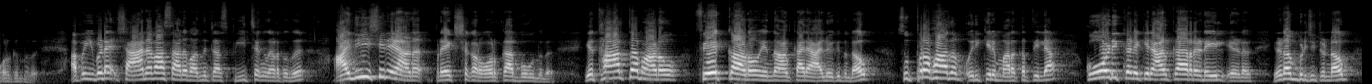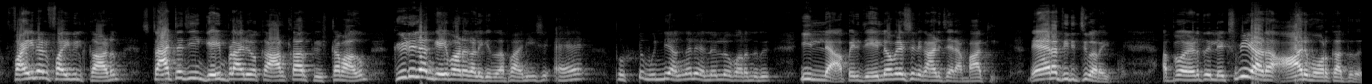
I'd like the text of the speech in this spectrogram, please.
ഓർക്കുന്നത്. അപ്പോൾ ഇവിടെ ഷാനവാസാണ് വന്നിട്ട് ആ സ്പീച്ച് അങ്ങ് നടത്തുന്നത്. അനീഷിനെയാണ് പ്രേക്ഷകർ ഓർക്കാൻ പോകുന്നത്. യഥാർത്ഥമാണോ ഫേക്കാണോ എന്ന് ആൾക്കാർ ആലോചിക്കുന്നുണ്ടാവും. സുപ്രഭാതം ഒരിക്കലും മറക്കത്തില്ല. കോടിക്കണക്കിന് ആൾക്കാരുടെ ഇടയിൽ ഇടം പിടിച്ചിട്ടുണ്ടാവും. ഫൈനൽ ഫൈവിൽ കാണും. സ്ട്രാറ്റജിയും ഗെയിം പ്ലാനും ഒക്കെ ആൾക്കാർക്ക് ഇഷ്ടമാകും. കിടിലം ഗെയിമാണ് കളിക്കുന്നത്. അപ്പോൾ അനീഷ് ഏ തൊട്ട് മുന്നേ അങ്ങനെയല്ലല്ലോ പറഞ്ഞത്? ഇല്ല. അപ്പോൾ ഇനി ജയിൽ നോമിനേഷൻ കാണിച്ചു തരാം ബാക്കി നേരെ തിരിച്ചു പറയും. അപ്പോൾ അടുത്ത് ലക്ഷ്മിയാണ് ആരും ഓർക്കാത്തത്.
